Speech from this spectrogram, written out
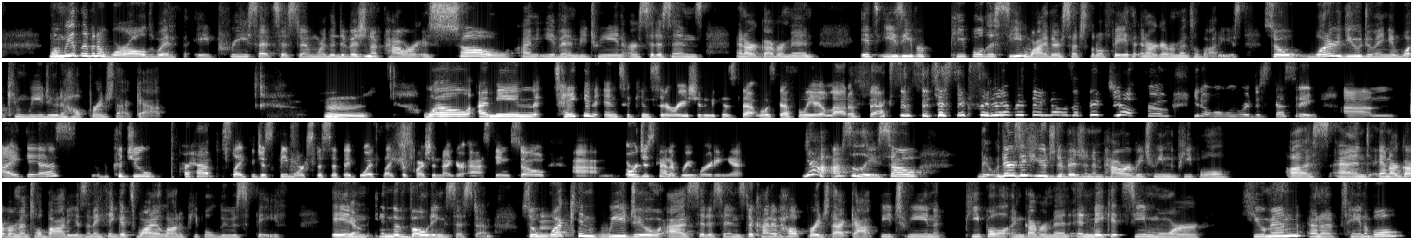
When we live in a world with a preset system where the division of power is so uneven between our citizens and our government, it's easy for people to see why there's such little faith in our governmental bodies. So, what are you doing and what can we do to help bridge that gap? Hmm. Well, I mean, taken into consideration because that was definitely a lot of facts and statistics and everything. That was a big jump from you know what we were discussing. Um, I guess could you perhaps like just be more specific with like the question that you're asking? So, um, or just kind of rewording it. Yeah, absolutely. So th- there's a huge division in power between the people us and and our governmental bodies and i think it's why a lot of people lose faith in yeah. in the voting system. So mm-hmm. what can we do as citizens to kind of help bridge that gap between people and government and make it seem more human and obtainable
